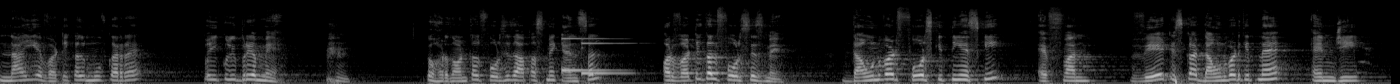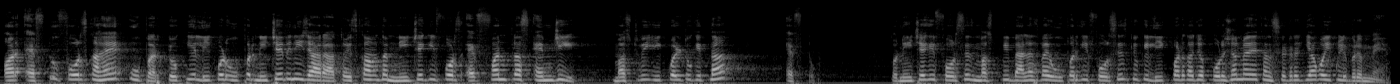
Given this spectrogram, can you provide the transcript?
ना ये वर्टिकल मूव कर रहा है तो इक्विलिब्रियम में है। तो हॉरिजॉन्टल फोर्सेस आपस में कैंसल और वर्टिकल फोर्सेस में डाउनवर्ड फोर्स कितनी है इसकी? F1 वेट इसका डाउनवर्ड कितना है? एम और F2 फोर्स कहाँ है? ऊपर, क्योंकि ये लिक्विड ऊपर नीचे भी नहीं जा रहा तो इसका मतलब नीचे की force F1 one plus m must be equal to कितना? F2 तो नीचे की forces must be balance by ऊपर की फोर्सेस क्योंकि लिक्विड का जो पोर्शन मैंने कंसिडर किया वो इक्विलिब्रियम में है।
